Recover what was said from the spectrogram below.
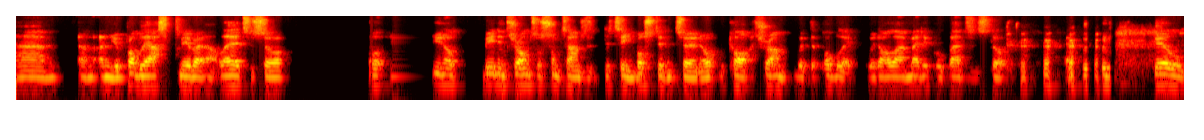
Um, and, and you'll probably ask me about that later. So, but you know, being in Toronto, sometimes the team bus didn't turn up. We caught a tram with the public with all our medical beds and stuff. still,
